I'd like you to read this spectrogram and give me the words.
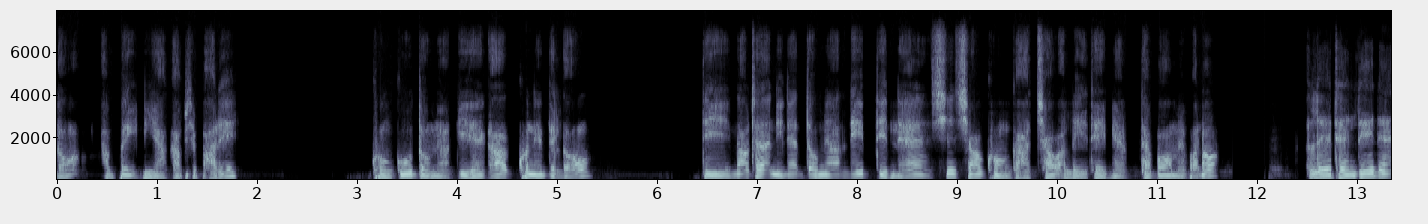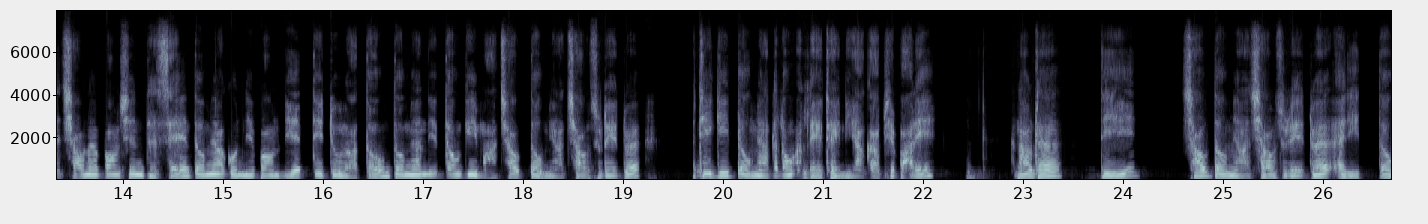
လုံးအပိတ်နေရာကဖြစ်ပါတယ်ခွန်9တုံများဒီထဲကခုနှစ်တလုံးဒီနောက်ထပ်အနေနဲ့တုံများ4တင်နဲ့86ခွန်က6အလေထိန်နဲ့ထပ်ပေါင်းမယ်ပေါ့နော် အလေထိန်4နဲ့6နဲ့ပေါင်းရှင်း30တုံများကိုနေပေါင်းနေတိတူတာ3တုံများနေ3ကီမှာ6တုံများ6ဆိုတဲ့အတွက်အထီးကြီးတုံများတစ်လုံးအလေထိန်နေရာကဖြစ်ပါတယ်နောက်ထပ်ဒီ6တုံများ6ဆိုတဲ့အတွက်အဲ့ဒီတုံ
